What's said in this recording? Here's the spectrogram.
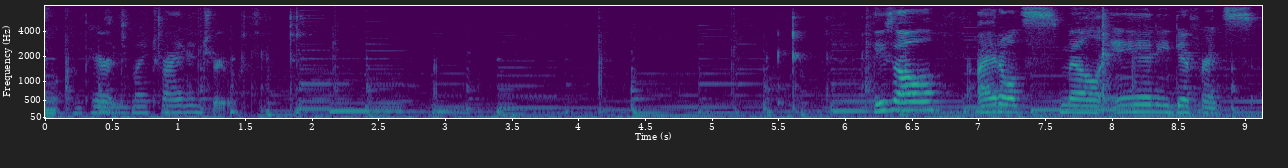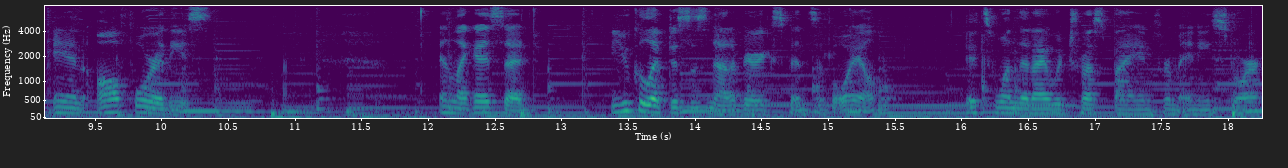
we'll compare it to my tried and true. These all, I don't smell any difference in all four of these. And like I said, eucalyptus is not a very expensive oil. It's one that I would trust buying from any store.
